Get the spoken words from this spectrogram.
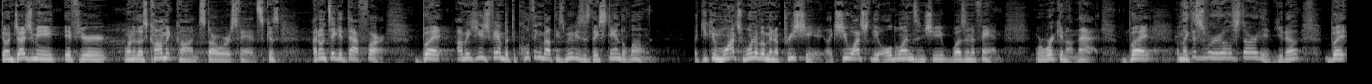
Don't judge me if you're one of those Comic Con Star Wars fans, because I don't take it that far. But I'm a huge fan. But the cool thing about these movies is they stand alone. Like you can watch one of them and appreciate it. Like she watched the old ones and she wasn't a fan. We're working on that. But I'm like, this is where it all started, you know? But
